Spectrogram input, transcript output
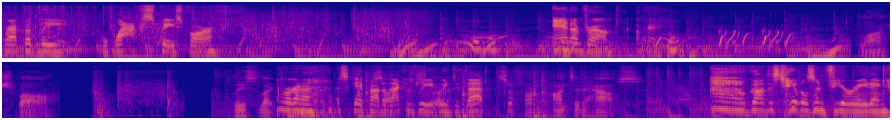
rapidly whack spacebar. And I'm drowned. Okay. Launch ball. Please select. We're gonna escape out of that because we, we did that. Safari haunted house. Oh god, this table's infuriating.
